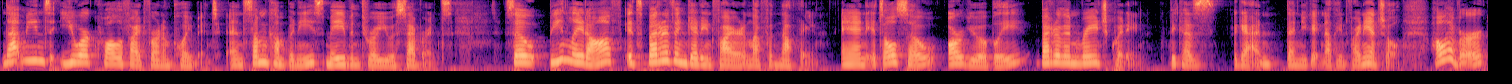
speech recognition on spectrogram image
that means you are qualified for unemployment, and some companies may even throw you a severance. So, being laid off, it's better than getting fired and left with nothing. And it's also, arguably, better than rage quitting, because, again, then you get nothing financial. However,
